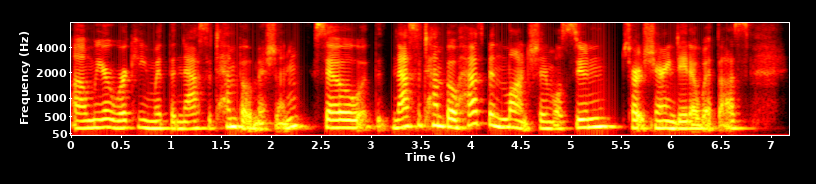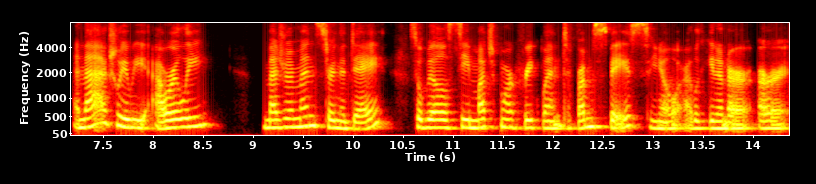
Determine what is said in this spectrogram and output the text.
um, we are working with the NASA TEMPO mission. So NASA TEMPO has been launched and will soon start sharing data with us. And that actually will be hourly measurements during the day. So we'll see much more frequent from space, you know, looking at our, our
